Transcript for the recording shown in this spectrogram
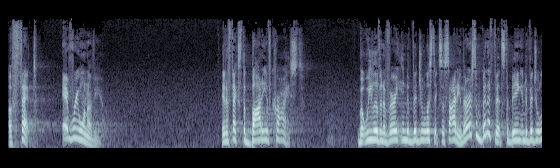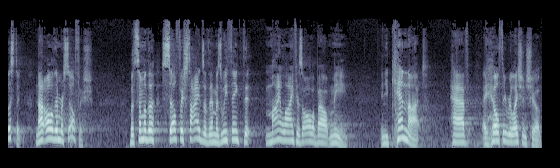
affect every one of you. It affects the body of Christ. But we live in a very individualistic society. And there are some benefits to being individualistic. Not all of them are selfish. But some of the selfish sides of them is we think that my life is all about me. And you cannot have a healthy relationship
